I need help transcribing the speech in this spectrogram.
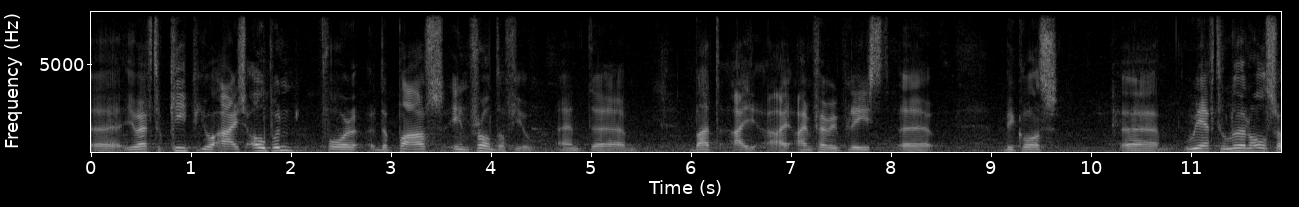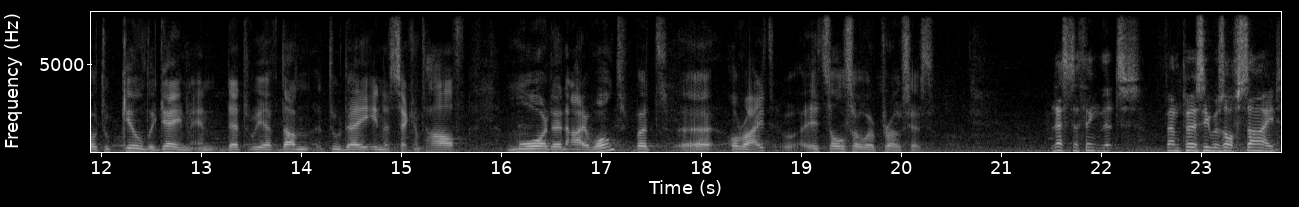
uh, you have to keep your eyes open for the pass in front of you. And um, but I, I am very pleased uh, because uh, we have to learn also to kill the game, and that we have done today in the second half more than I want. But uh, all right, it's also a process. Leicester think that Van Persie was offside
